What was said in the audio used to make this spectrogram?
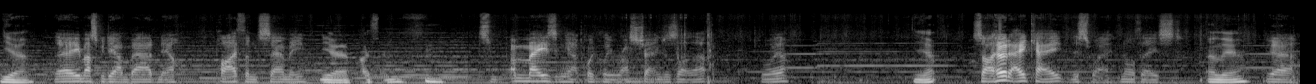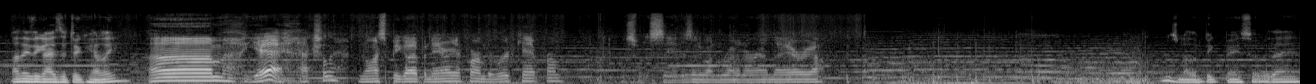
Yeah. yeah, he must be down bad now. Python, Sammy. Yeah, Python. It's amazing how quickly Rust changes like that for you. yep. So I heard AK this way, northeast. Earlier. Yeah. Are they the guys that do Kelly? Um. Yeah, actually, nice big open area for him to roof camp from. I just want to see if there's anyone running around the area. There's another big base over there.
